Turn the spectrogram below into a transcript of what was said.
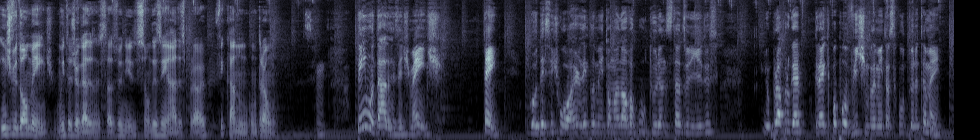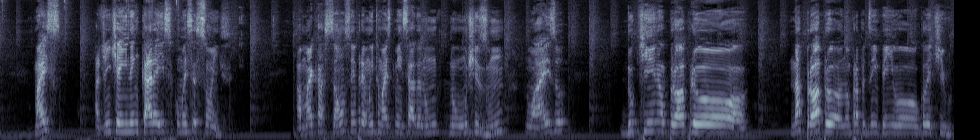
individualmente. Muitas jogadas nos Estados Unidos são desenhadas para ficar num contra um. Sim. Tem mudado recentemente? Tem. Golden State Warriors implementou uma nova cultura nos Estados Unidos e o próprio Greg Popovich implementou essa cultura também. Mas a gente ainda encara isso como exceções. A marcação sempre é muito mais pensada no, no 1x1, no ISO, do que no próprio na próprio no próprio desempenho coletivo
